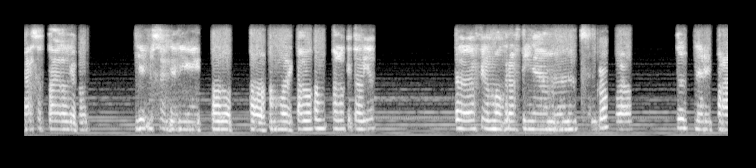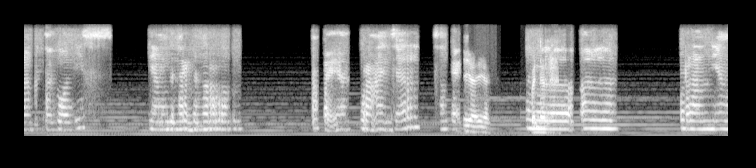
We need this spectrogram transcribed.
versatile gitu. Dia bisa jadi kalau kalau kalau kalau kita lihat eh, filmografinya Sam Rockwell itu dari peran antagonis yang benar-benar apa ya kurang ajar sampai Iya iya. Bener. eh, eh, orang yang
